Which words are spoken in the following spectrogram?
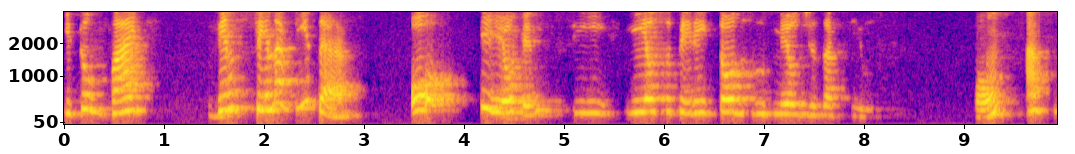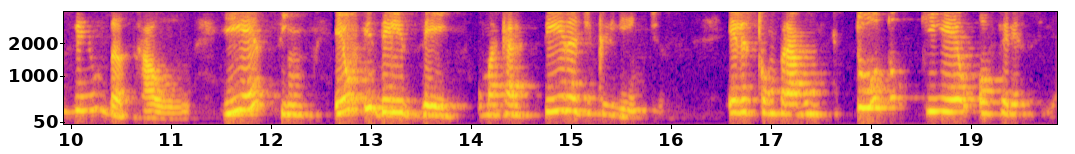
e tu vai vencer na vida. Oh, e eu venci, e eu superei todos os meus desafios. Com as vendas, Raul. E é assim, eu fidelizei uma carteira de clientes. Eles compravam tudo que eu oferecia.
